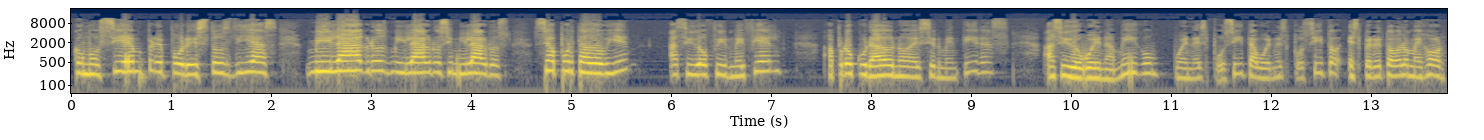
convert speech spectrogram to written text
como siempre por estos días, milagros, milagros y milagros. ¿Se ha portado bien? ¿Ha sido firme y fiel? ¿Ha procurado no decir mentiras? ha sido buen amigo, buena esposita, buen esposito, espere todo lo mejor.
